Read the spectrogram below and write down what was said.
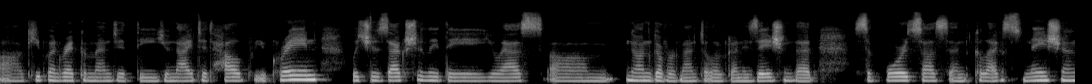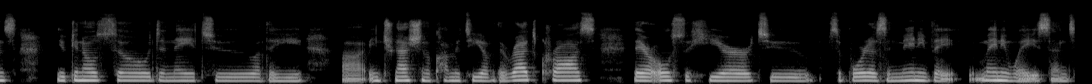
uh, keep on recommended the United Help Ukraine, which is actually the US um, non governmental organization that supports us and collects donations. You can also donate to the uh, International Committee of the Red Cross. They are also here to support us in many, va- many ways. And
